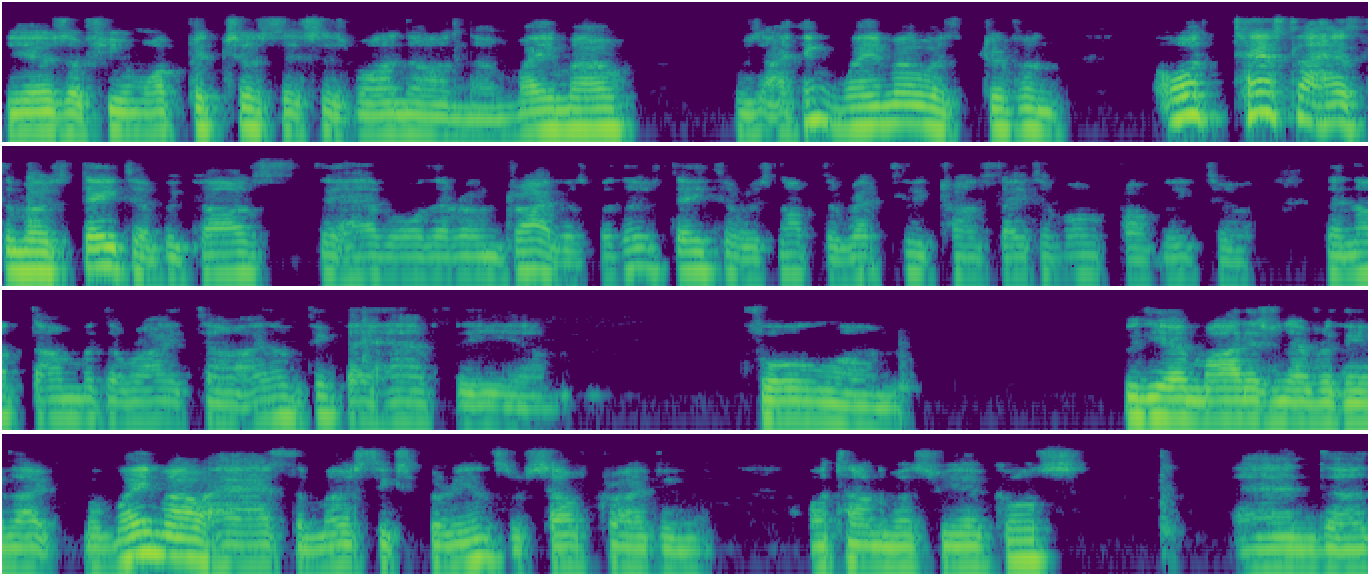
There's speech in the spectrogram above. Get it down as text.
Here's a few more pictures. This is one on um, Waymo. I think Waymo has driven or Tesla has the most data because they have all their own drivers, but those data is not directly translatable probably to, they're not done with the right, uh, I don't think they have the um, full um, video mileage and everything like, but Waymo has the most experience of self-driving autonomous vehicles and uh,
